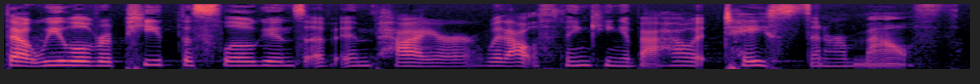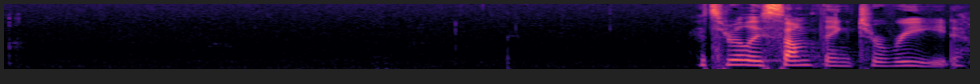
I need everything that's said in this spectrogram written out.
that we will repeat the slogans of empire without thinking about how it tastes in our mouth. It's really something to read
